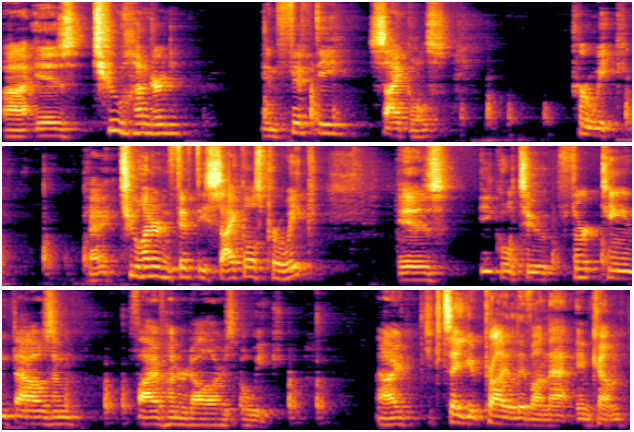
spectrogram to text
uh, is 250 cycles per week. Okay, 250 cycles per week is equal to $13,500 a week. Now, you could say you could probably live on that income.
